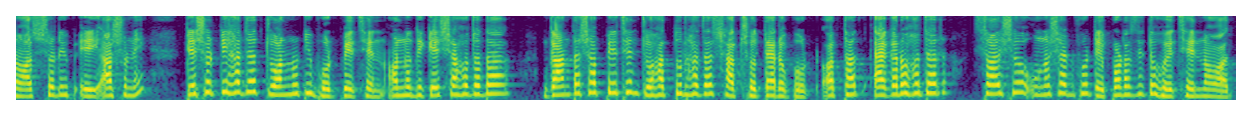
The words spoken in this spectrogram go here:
নওয়াজ শরীফ এই আসনে তেষট্টি হাজার চুয়ান্নটি ভোট পেয়েছেন। অন্যদিকে শাহজাদা গান্তাসাপ পেয়েছেন চুয়াত্তর হাজার সাতশো তেরো ভোট, অর্থাৎ এগারো হাজার ছয়শো উনষাট ভোটে পরাজিত হয়েছে নওয়াজ।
